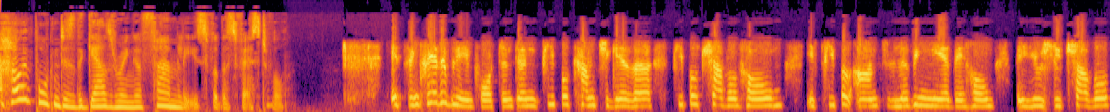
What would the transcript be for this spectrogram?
How important is the gathering of families for this festival? It's incredibly important and people come together, people travel home. If people aren't living near their home, they usually travel.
